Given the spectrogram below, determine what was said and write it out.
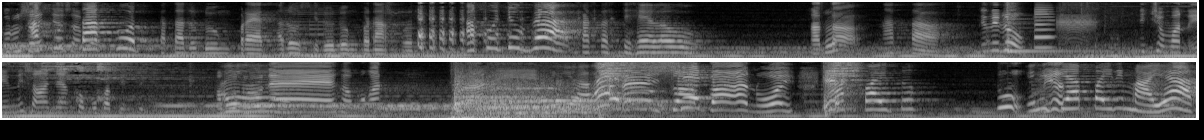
Terus aja sampai. Takut, kata Dudung Pret. Aduh, si Dudung penakut. Aku juga, kata si Hello. Nata. Natal. Ini dong. Ini cuman ini soalnya yang kebuka pintunya. Kamu Ayo, dulu deh. Kamu kan berani. Iya. Eh itu apaan woi? Eh Apa itu? tuh Ini lihat. siapa ini mayat?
